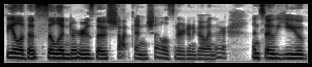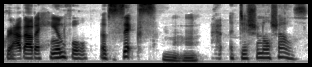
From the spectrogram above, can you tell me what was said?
feel of those cylinders, those shotgun shells that are going to go in there. And so you grab out a handful of six Mm-hmm. additional shells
